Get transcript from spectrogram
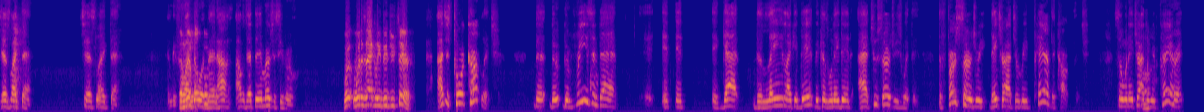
just like that, just like that. And before and I know it, man, I, I was at the emergency room. What what exactly did you tear? I just tore cartilage. The the the reason that it it it, it got delayed like it did because when they did, I had two surgeries with it. The first surgery, they tried to repair the cartilage. So when they tried to uh-huh. repair it,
